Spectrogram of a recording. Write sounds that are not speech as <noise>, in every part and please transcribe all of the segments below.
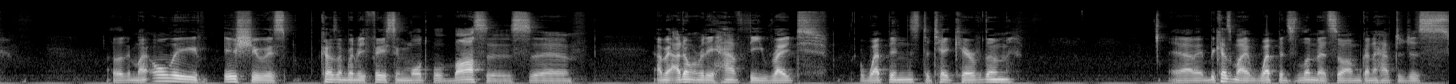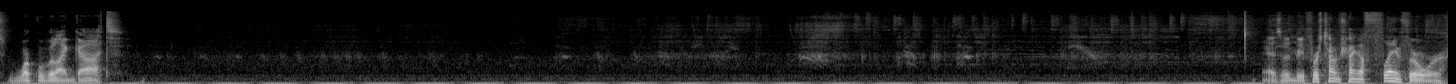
My only issue is because I'm going to be facing multiple bosses. Uh, I mean, I don't really have the right weapons to take care of them. Yeah, I mean, because my weapons limit, so I'm going to have to just work with what I got. Yeah, so it'd be the first time trying a flamethrower.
